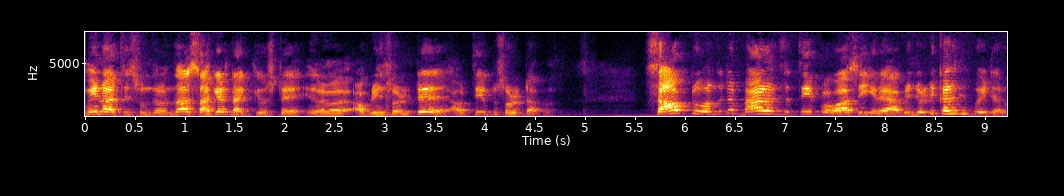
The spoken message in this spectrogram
மீனாட்சி சுந்தரம் தான் செகண்ட் அக்யூஸ்டு இதில் அப்படின்னு சொல்லிட்டு அவர் தீர்ப்பு சொல்லிட்டாப்புல. சாப்பிட்டு வந்துட்டு பேலன்ஸ் தீர்ப்பை வாசிக்கிறேன் அப்படின்னு சொல்லிட்டு கிளம்பி போயிட்டார்.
